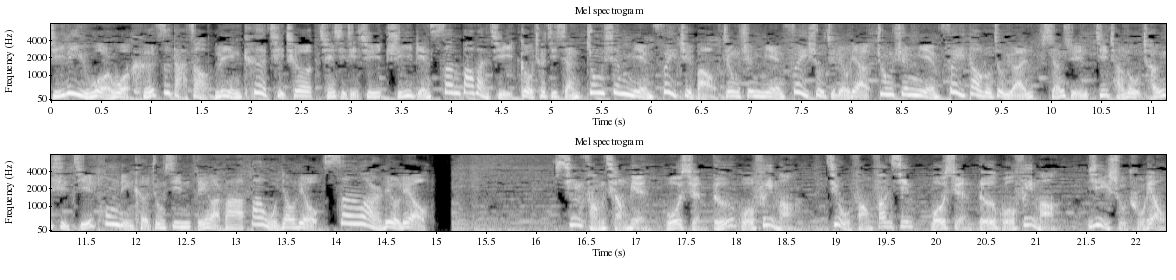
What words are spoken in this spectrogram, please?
吉利与沃尔沃合资打造领克汽车，全系仅需十一点三八万起，购车即享终身免费质保、终身免费数据流量、终身免费道路救援。详询机场路城市捷通领克中心零二八八五幺六三二六六。新房墙面我选德国飞马，旧房翻新我选德国飞马。艺术涂料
